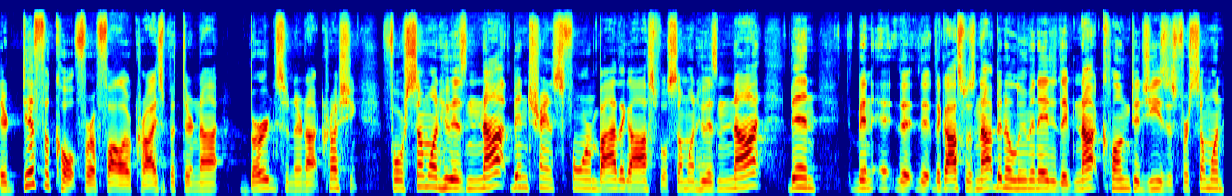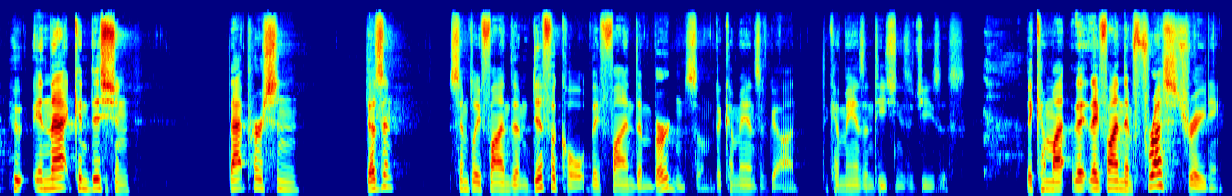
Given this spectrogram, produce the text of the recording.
They're difficult for a follower of Christ, but they're not burdensome, they're not crushing. For someone who has not been transformed by the gospel, someone who has not been, been eh, the, the, the gospel has not been illuminated, they've not clung to Jesus, for someone who, in that condition, that person doesn't simply find them difficult, they find them burdensome, the commands of God the commands and teachings of Jesus. They, come, they find them frustrating,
